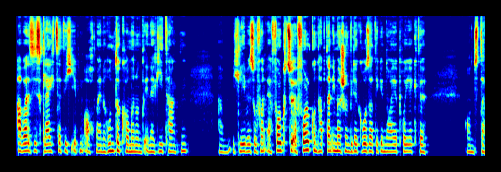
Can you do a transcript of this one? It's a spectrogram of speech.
aber es ist gleichzeitig eben auch mein Runterkommen und Energietanken. Ähm, ich lebe so von Erfolg zu Erfolg und habe dann immer schon wieder großartige neue Projekte. Und da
